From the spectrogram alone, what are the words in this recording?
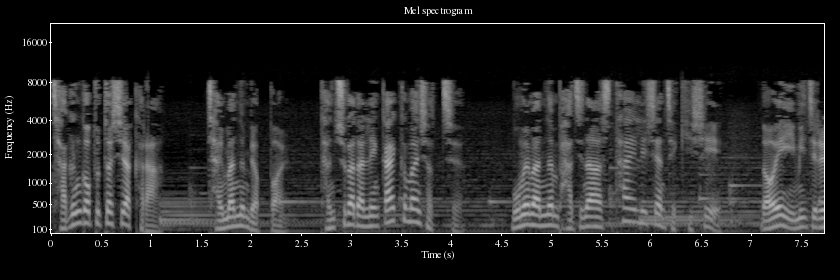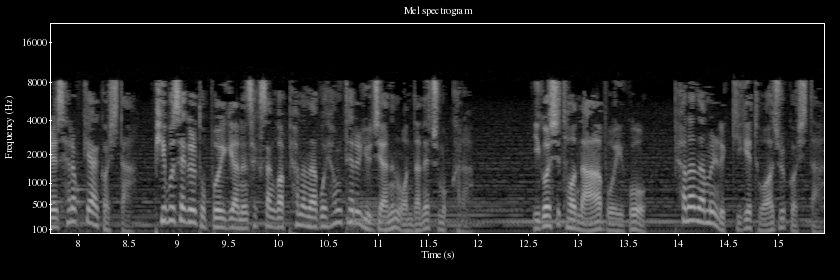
작은 것부터 시작하라. 잘 맞는 몇 벌, 단추가 달린 깔끔한 셔츠, 몸에 맞는 바지나 스타일리시한 재킷이 너의 이미지를 새롭게 할 것이다. 피부색을 돋보이게 하는 색상과 편안하고 형태를 유지하는 원단에 주목하라. 이것이 더 나아 보이고 편안함을 느끼게 도와줄 것이다.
